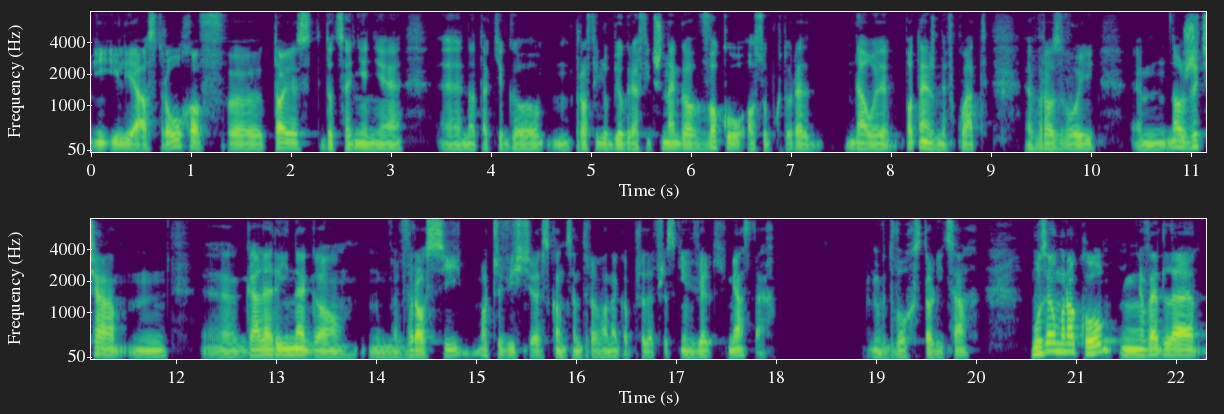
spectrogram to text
i Ilia Ostrouchow. To jest docenienie no, takiego profilu biograficznego wokół osób, które dały potężny wkład w rozwój no, życia mm, e, galeryjnego mm, w Rosji, oczywiście skoncentrowanego przede wszystkim w wielkich miastach, w dwóch stolicach. Muzeum Roku, mm, wedle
